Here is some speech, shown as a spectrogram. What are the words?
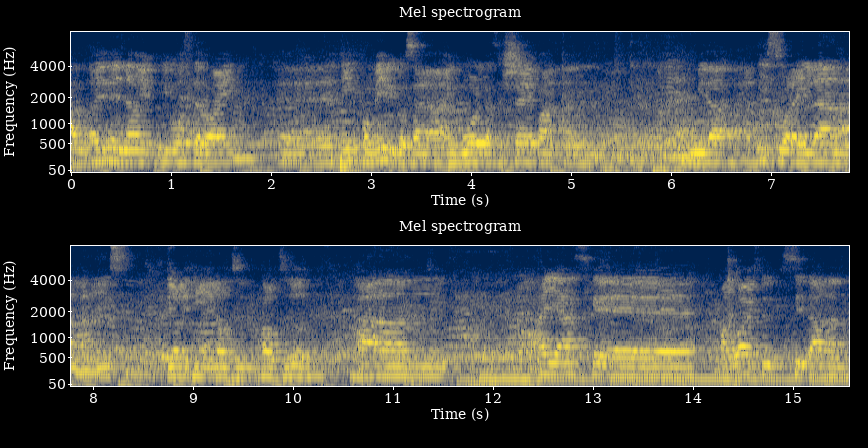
I, I didn't know if it was the right uh, thing for me because I, I work as a chef and, and with that, this is what I learn and, and it's the only thing I know to, how to do. Um, I asked uh, my wife to sit down and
